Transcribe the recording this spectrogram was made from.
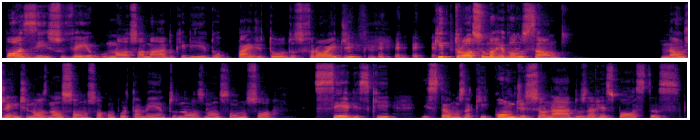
Pós isso veio o nosso amado querido pai de todos, Freud, que trouxe uma revolução não, gente, nós não somos só comportamento, nós não somos só seres que estamos aqui condicionados a respostas.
